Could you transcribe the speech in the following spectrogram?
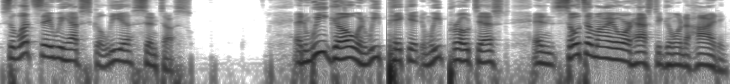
So let's say we have Scalia Sent Us. And we go and we picket and we protest, and Sotomayor has to go into hiding.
